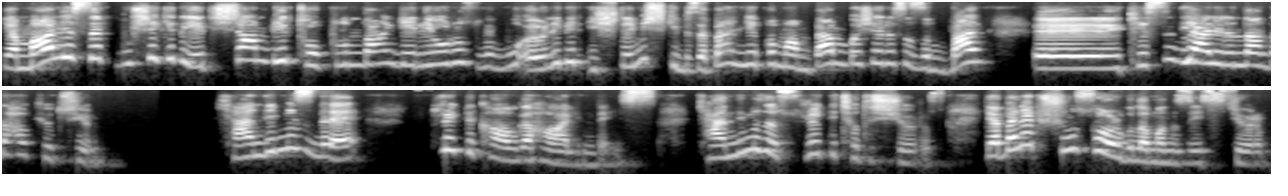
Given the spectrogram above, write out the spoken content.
ya maalesef bu şekilde yetişen bir toplumdan geliyoruz ve bu öyle bir işlemiş ki bize ben yapamam, ben başarısızım, ben e, kesin diğerlerinden daha kötüyüm. Kendimizle sürekli kavga halindeyiz. Kendimizle sürekli çatışıyoruz. Ya ben hep şunu sorgulamanızı istiyorum.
